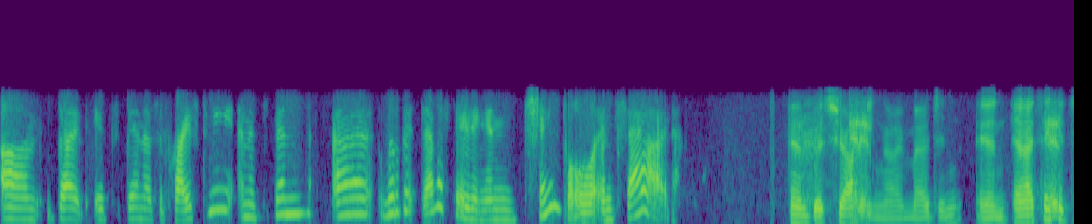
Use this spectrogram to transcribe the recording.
Um, but it's been a surprise to me, and it's been uh, a little bit devastating and shameful and sad and a bit shocking, I imagine. And and I think it's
